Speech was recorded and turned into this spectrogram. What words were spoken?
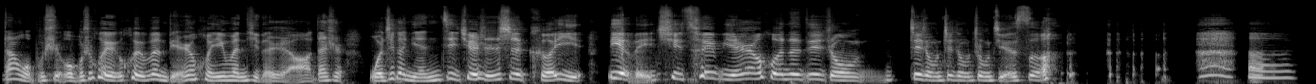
当然我不是我不是会会问别人婚姻问题的人啊，但是我这个年纪确实是可以列为去催别人婚的这种这种这种这种角色。嗯，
